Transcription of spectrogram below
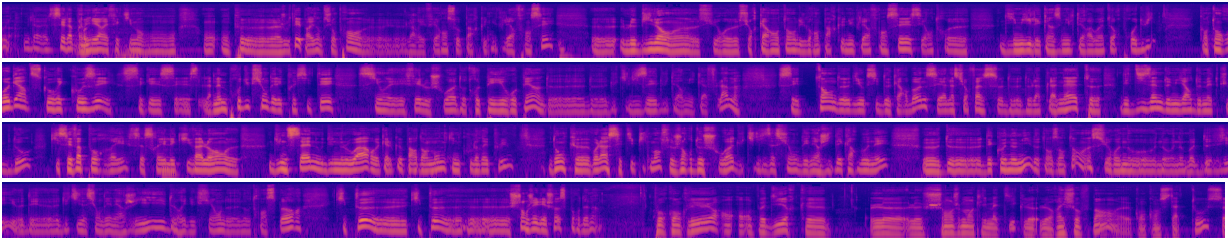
Oui, c'est la première, effectivement. On, peut euh, ajouter, par exemple, si on prend euh, la référence au parc nucléaire français, euh, le bilan hein, sur, sur 40 ans du grand parc nucléaire français, c'est entre 10 000 et 15 000 TWh produits. Quand on regarde ce qu'aurait causé c'est la même production d'électricité si on avait fait le choix d'autres pays européens d'utiliser du thermique à flamme, c'est tant de dioxyde de carbone, c'est à la surface de, la planète euh, des dizaines de milliards de mètres cubes d'eau qui s'évaporeraient. Ce serait l'équivalent euh, d'une Seine ou d'une Loire euh, quelque part dans le monde qui ne coulerait plus. Donc voilà, c'est typiquement ce genre de choix d'utilisation d'énergie décarbonée, d'économie de, temps en temps hein, sur nos nos, modes de vie, euh, euh, d'utilisation d'énergie, de réduction de nos transports, qui peut, euh, qui peut changer les choses pour demain. Pour conclure, on, peut dire que le, changement climatique, le, réchauffement qu'on constate tous,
